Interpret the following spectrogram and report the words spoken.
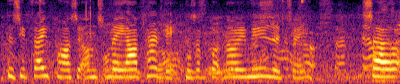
because if they pass it on to me I've had it because I've got no immunity. So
